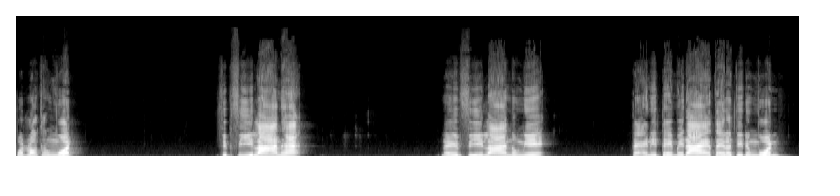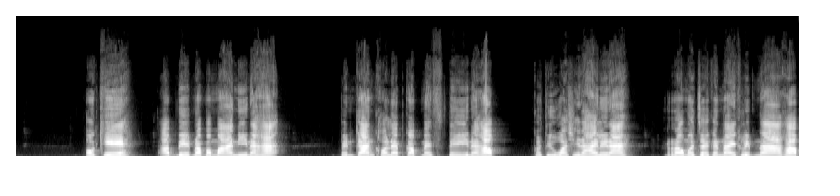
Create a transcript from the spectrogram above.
ปลดล็อกทั้งหมดสิบสี่ล้านฮะ ได้สิบสี่ล้านตรงนี้ แต่อันนี้เตะไม่ได้แต่เราติดข้างบน โอเค อัปเดตมาประมาณนี้นะฮะ เป็นการคอลแลบกับแมสตี้นะครับ ก็ถือว่าใช้ได้เลยนะ เรามาเจอกันใหม่คลิปหน้าครับ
